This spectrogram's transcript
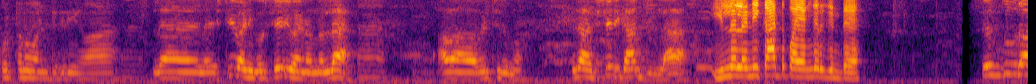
புத்தனம் வந்துட்டுக்கிறீங்க இல்லை இல்லை ஸ்ரீவாணிக்கு ஒரு செடி வாங்கி வந்தோம்ல? அவ வச்சிருங்க இதான் செடி காமிச்சிங்களா? இல்ல இல்ல நீ காட்டுப்பா எங்க இருக்குன்ட்டு. செந்தூரா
